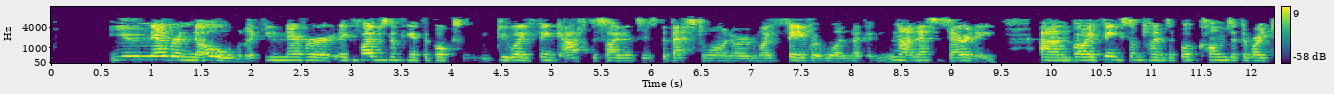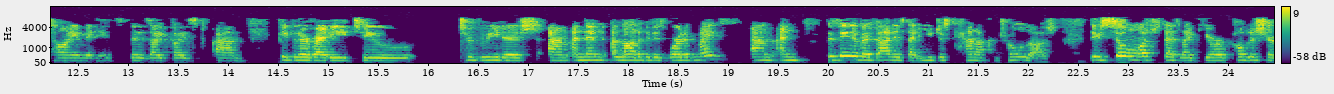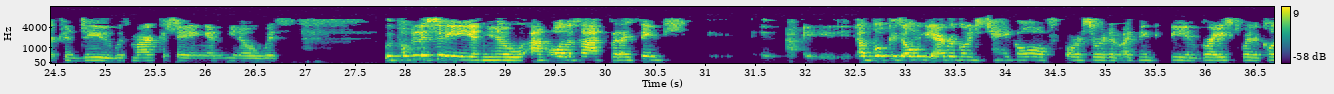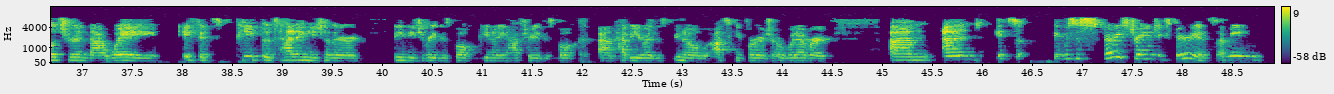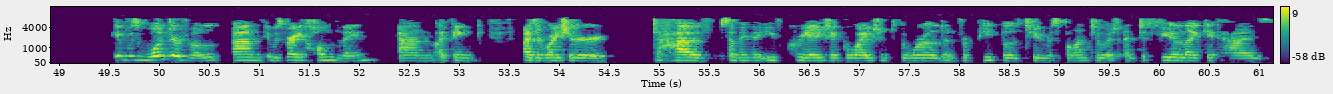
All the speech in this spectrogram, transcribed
you never know like you never like if i was looking at the books do i think after the silence is the best one or my favorite one? Like not necessarily. Um but i think sometimes a book comes at the right time it hits the zeitgeist um people are ready to to read it um and then a lot of it is word of mouth. Um, and the thing about that is that you just cannot control that. There's so much that like your publisher can do with marketing and you know with with publicity and you know um, all of that. But I think a book is only ever going to take off or sort of I think be embraced by the culture in that way if it's people telling each other you need to read this book. You know you have to read this book. Um, have you read this? You know asking for it or whatever. Um, and it's it was a very strange experience. I mean, it was wonderful. Um, it was very humbling. Um, I think as a writer, to have something that you've created go out into the world and for people to respond to it and to feel like it has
